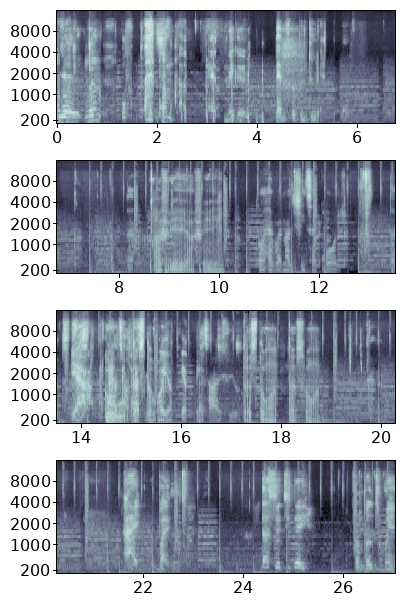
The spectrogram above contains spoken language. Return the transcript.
Yeah. Some ass nigga then flip and do that. I feel you. I feel you. Or have I not cheated at all? That's Yeah. Ooh, That's how I that's the feel. Oh one. yeah, yeah. That's how I feel. That's the one. That's the one. I but that's it today. From Built to Win.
